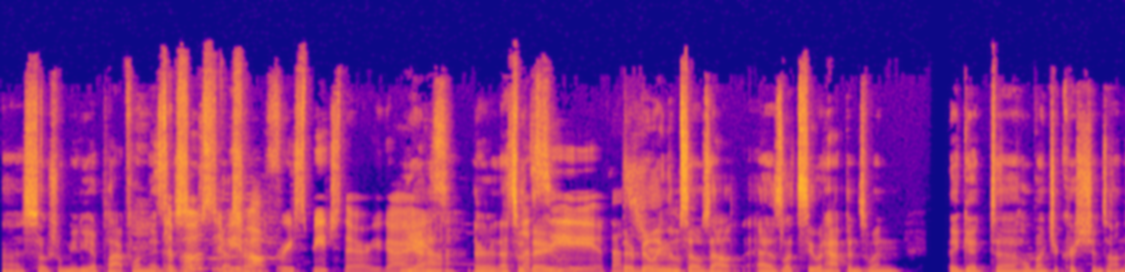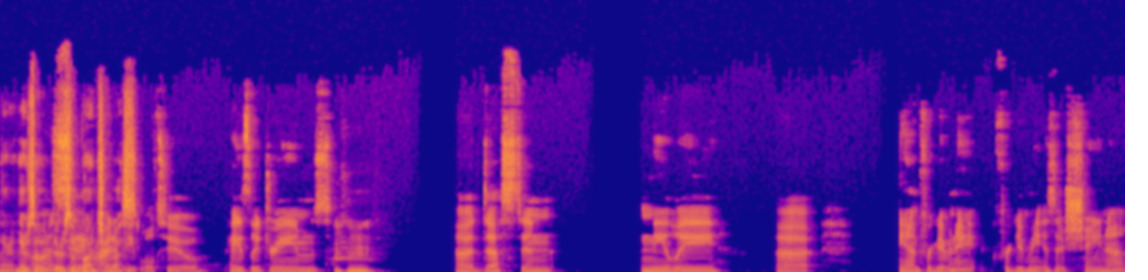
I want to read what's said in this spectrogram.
uh, social media platform that just Supposed to be started. about free speech there, you guys. Yeah, that's what Let's they see if that's they're billing themselves out as. Let's see what happens when they get a whole bunch of Christians on there. And there's I a there's a bunch of us. people too. Paisley Dreams, hmm uh, Dustin Neely, uh, and forgive me, forgive me, is it Shayna?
